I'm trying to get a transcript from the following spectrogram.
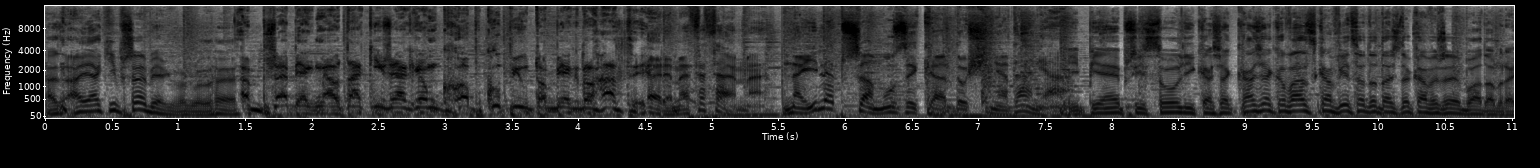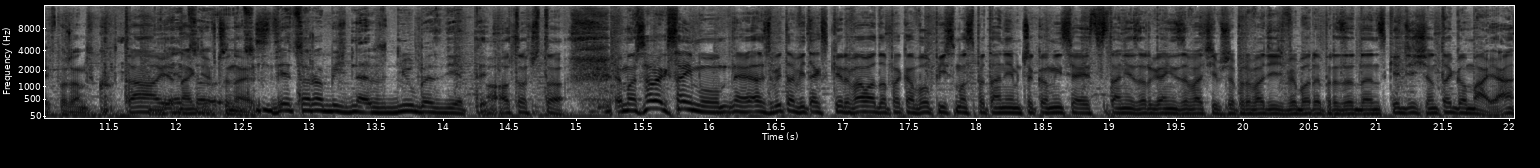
A, a jaki przebieg w ogóle? A Przebieg miał taki, że jak ją chłop kupił, to biegł do chaty. RMF FM. Najlepsza muzyka do śniadania. I pieprz, i sól, i Kasia. Kasia Kowalska wie, co dodać do kawy, żeby była dobra i w porządku. To jednak co, dziewczyna jest. Wie co robić na, w dniu bez diety. Otóż to. Marszałek Sejmu e, Elżbieta Witek skierowała do PKW pismo z pytaniem, czy komisja jest w stanie zorganizować i przeprowadzić wybory prezydenckie 10 maja.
